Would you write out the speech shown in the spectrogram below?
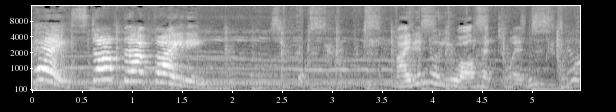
Hey, stop that fighting! I didn't know you all had twins. No,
